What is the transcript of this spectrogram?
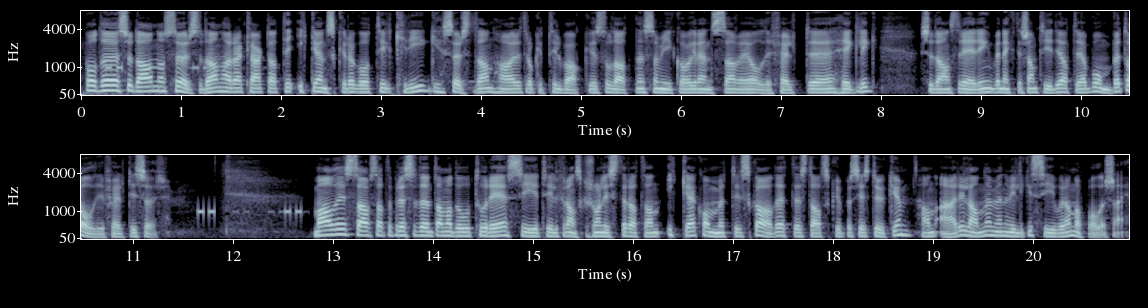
Både Sudan og Sør-Sudan har erklært at de ikke ønsker å gå til krig. Sør-Sudan har trukket tilbake soldatene som gikk over grensa ved oljefeltet Heglig. Sudans regjering benekter samtidig at de har bombet oljefeltet i sør. Malis avsatte president Amadou Touré sier til franske journalister at han ikke er kommet til skade etter statskuppet sist uke. Han er i landet, men vil ikke si hvor han oppholder seg.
